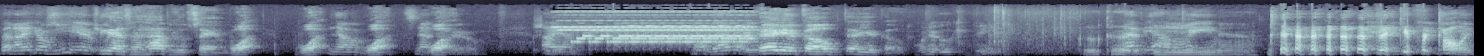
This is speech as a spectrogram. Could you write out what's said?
But I don't hear. She has a habit of saying what, what, No, what, It's not what. true. I am. No, that I. There you go, there you go. I wonder who it could be. Who could it be Halloween. now? Thank you for calling.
